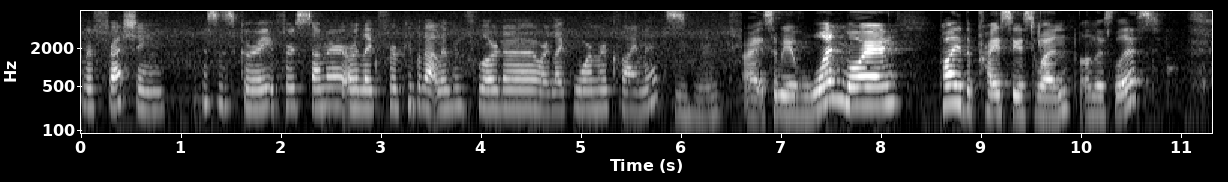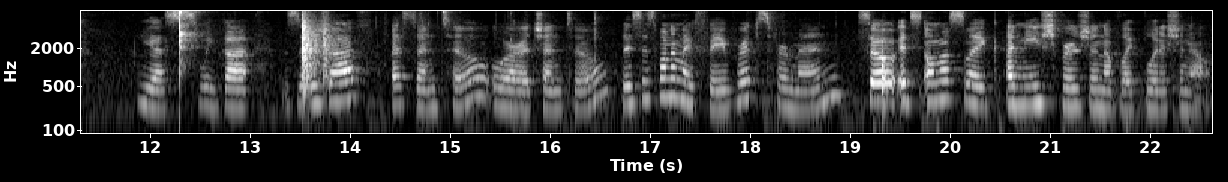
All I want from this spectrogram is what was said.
and refreshing. This is great for summer or like for people that live in Florida or like warmer climates. Mm-hmm. All right, so we have one more, probably the priciest one on this list. Yes, we've got Xerjoff Accento or Accento. This is one of my favorites for men. So it's almost like a niche version of like Bleu de Chanel.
